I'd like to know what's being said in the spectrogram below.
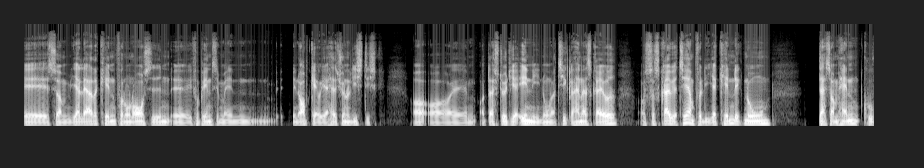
øh, som jeg lærte at kende for nogle år siden øh, i forbindelse med en, en opgave, jeg havde journalistisk. Og, og, øh, og der stødte jeg ind i nogle artikler, han havde skrevet, og så skrev jeg til ham, fordi jeg kendte ikke nogen, der som han kunne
